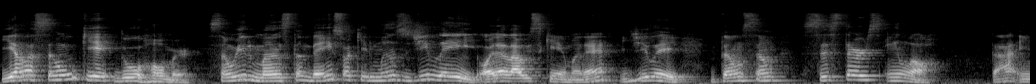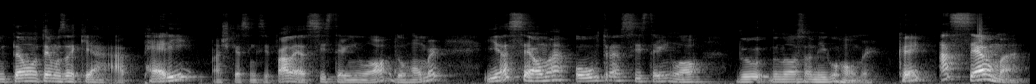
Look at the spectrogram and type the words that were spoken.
E elas são o que do Homer? São irmãs também, só que irmãs de lei. Olha lá o esquema, né? De lei. Então são sisters-in-law, tá? Então temos aqui a, a Patty, acho que é assim que se fala, é a sister-in-law do Homer, e a Selma, outra sister-in-law do, do nosso amigo Homer, ok? A Selma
